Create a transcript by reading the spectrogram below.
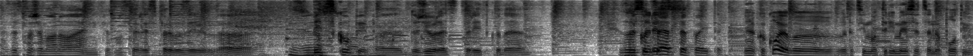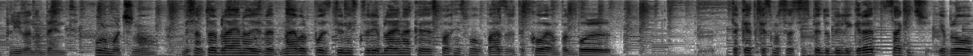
Ja, Zdaj smo že malo navajeni, ker smo se res prevozili. Uh, Zelo biti skupaj, pa doživljati stvari. tako da ja. Za se res- koncerte pa je tako. Ja, kako je v, recimo tri mesece na poti vpliva na bend? Ful močno. Mislim, to je bila ena izmed najbolj pozitivnih stvari, je bila ena, ki jo sploh nismo opazili tako, ampak bolj takrat, ko smo se vsi spet dobili igrati, vsakič je bilo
